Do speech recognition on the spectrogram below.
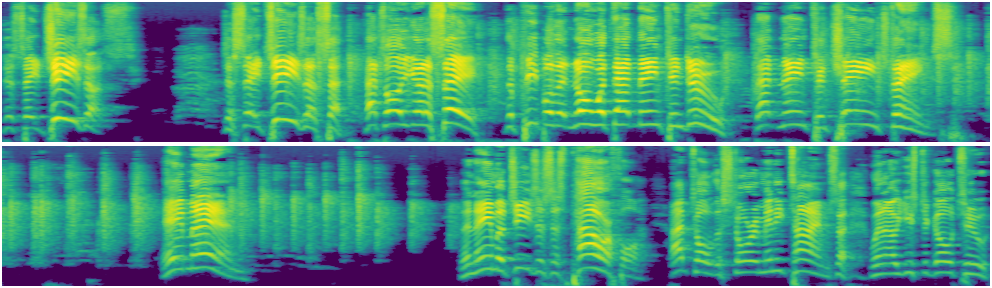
Just say, Jesus. Just say Jesus. That's all you got to say. The people that know what that name can do, that name can change things. Amen. The name of Jesus is powerful. I've told the story many times when I used to go to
